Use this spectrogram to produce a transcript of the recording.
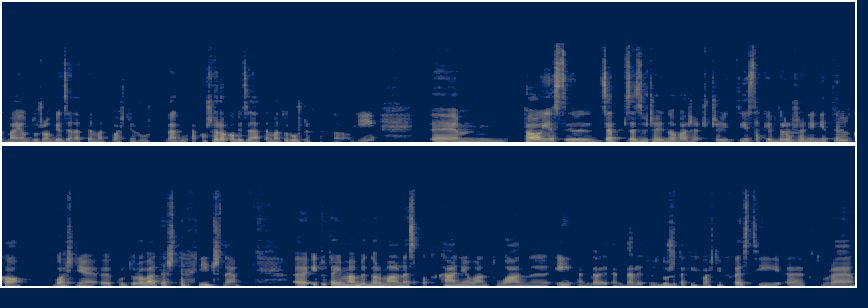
y, mają dużą wiedzę na temat właśnie różnych, taką szeroką wiedzę na temat różnych technologii, to jest zazwyczaj nowa rzecz, czyli jest takie wdrożenie nie tylko właśnie y, kulturowe, ale też techniczne. E, I tutaj mamy normalne spotkania, one-to-one i tak dalej, tak dalej. To jest dużo takich właśnie kwestii, e, które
